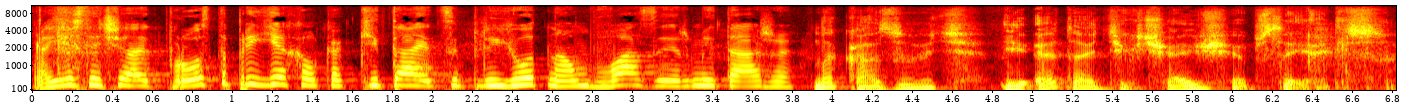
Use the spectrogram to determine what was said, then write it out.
А если человек просто приехал, как китаец, и плюет нам в вазы Эрмитажа? Наказывать. И это отягчающее обстоятельство.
